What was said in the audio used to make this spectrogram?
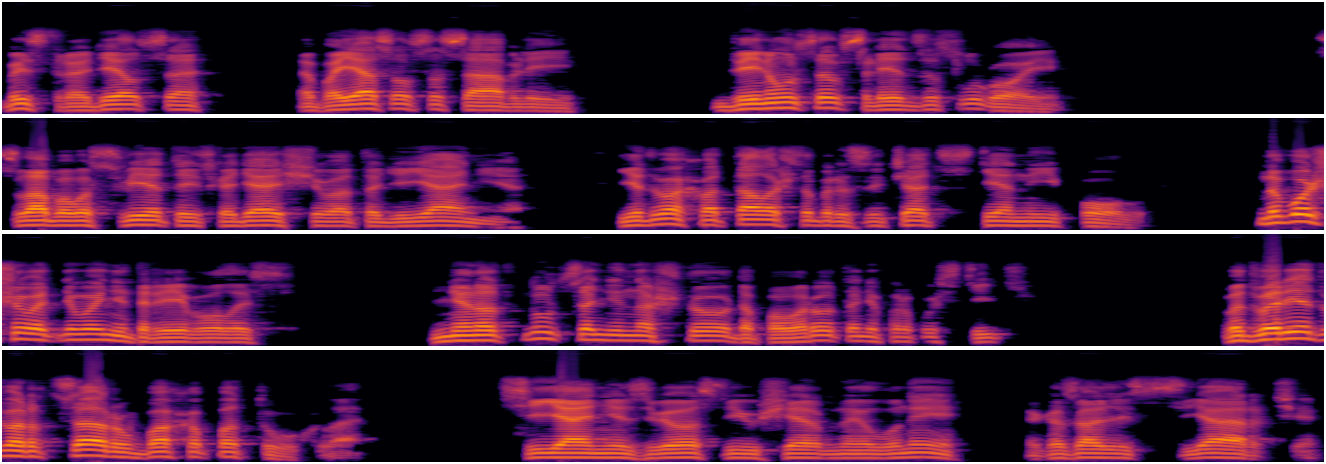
быстро оделся, опоясался саблей, двинулся вслед за слугой. Слабого света, исходящего от одеяния, едва хватало, чтобы различать стены и пол, но большего от него не требовалось. Не наткнуться ни на что, до поворота не пропустить. Во дворе дворца рубаха потухла. Сияние звезд и ущербной луны оказались ярче.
